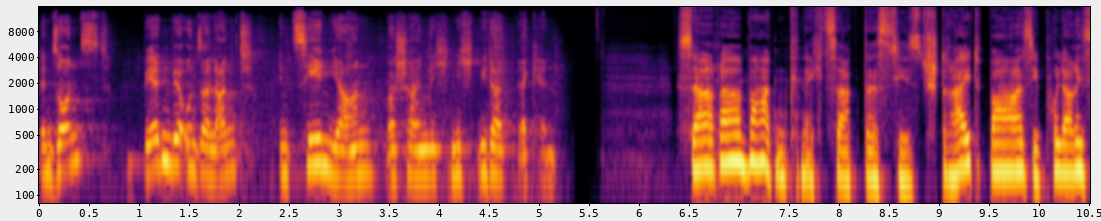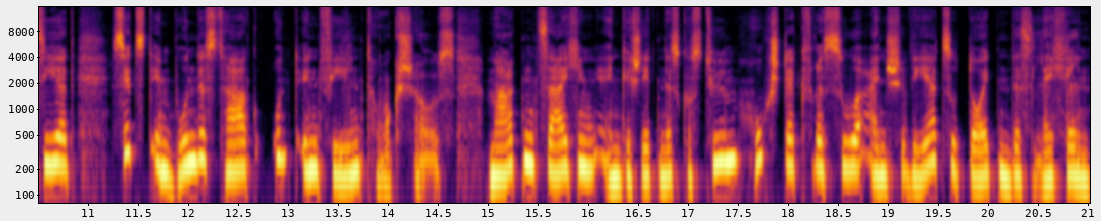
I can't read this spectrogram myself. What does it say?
Denn sonst werden wir unser Land in zehn Jahren wahrscheinlich nicht wiedererkennen. Sarah Wagenknecht sagt das. Sie ist streitbar, sie polarisiert, sitzt im Bundestag und in vielen Talkshows. Markenzeichen, eng geschnittenes Kostüm, Hochsteckfrisur, ein schwer zu deutendes Lächeln.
